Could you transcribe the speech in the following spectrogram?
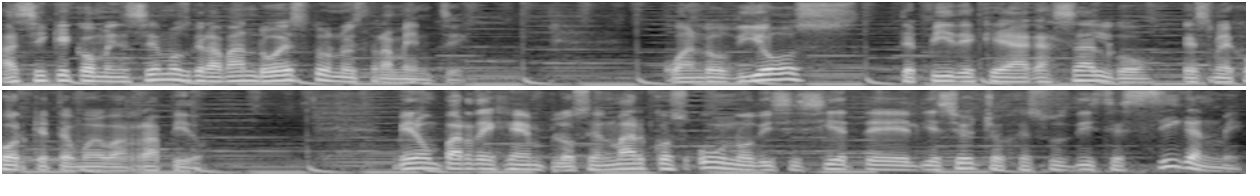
así que comencemos grabando esto en nuestra mente. Cuando Dios te pide que hagas algo, es mejor que te muevas rápido. Mira un par de ejemplos. En Marcos 1, 17, 18 Jesús dice, síganme.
